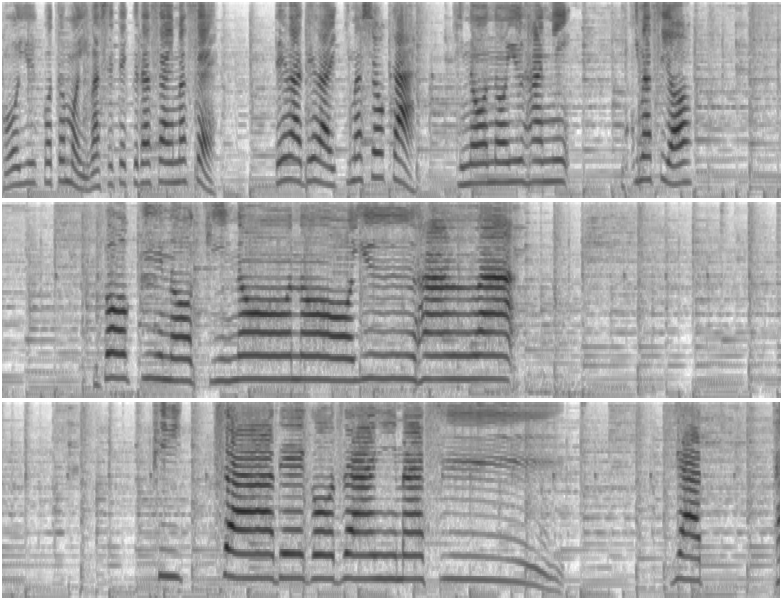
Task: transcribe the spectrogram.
こういうことも言わせてくださいませ。ではでは行きましょうか。昨日の夕飯に行きますよ。僕の昨日の夕飯はピッツァでございます。やった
